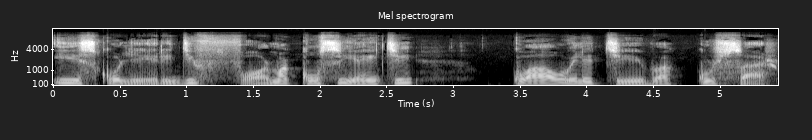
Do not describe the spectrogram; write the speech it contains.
e escolherem de forma consciente qual eletiva cursar.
